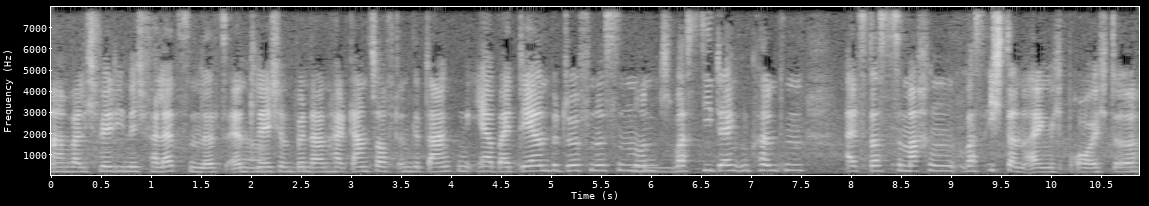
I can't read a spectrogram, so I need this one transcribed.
äh, weil ich will die nicht verletzen letztendlich ja. und bin dann halt ganz oft in Gedanken eher bei deren Bedürfnissen mhm. und was die denken könnten, als das zu machen, was ich dann eigentlich bräuchte.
